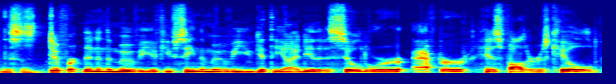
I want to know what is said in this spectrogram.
this is different than in the movie. If you've seen the movie, you get the idea that Isildur, after his father is killed,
